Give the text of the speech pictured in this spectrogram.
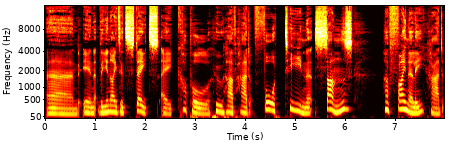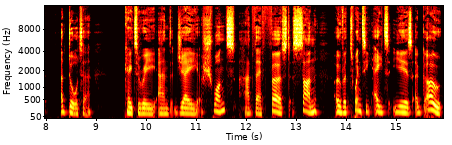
And in the United States, a couple who have had 14 sons have finally had a daughter. Kateri and Jay Schwandt had their first son over 28 years ago,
